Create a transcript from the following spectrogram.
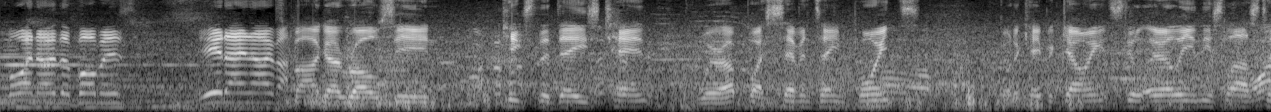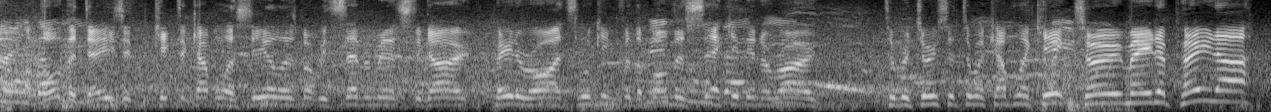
if I know the Bombers, it ain't over. Spargo rolls in, kicks the D's 10th. We're up by 17 points. Got to keep it going. It's still early in this last term. I thought the D's had kicked a couple of sealers, but with seven minutes to go, Peter Wright's looking for the Bombers' second in a row to reduce it to a couple of kicks. Two metre Peter.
